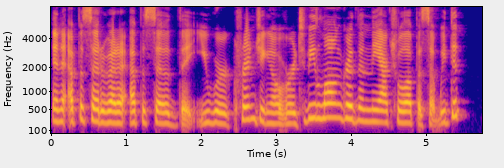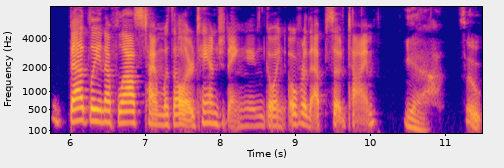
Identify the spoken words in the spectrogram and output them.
an episode about an episode that you were cringing over to be longer than the actual episode. We did badly enough last time with all our tangenting and going over the episode time. Yeah. So,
